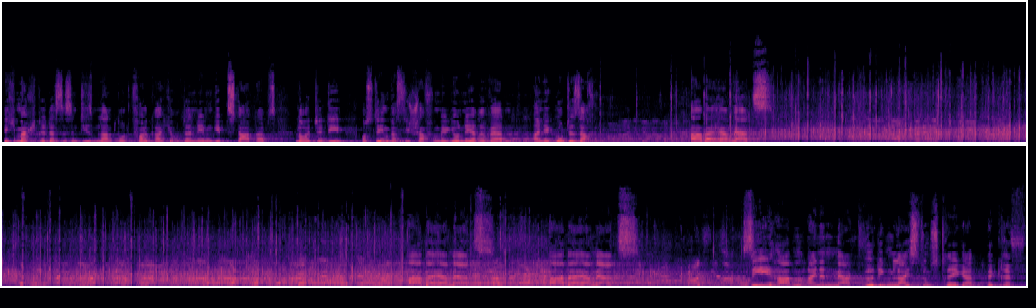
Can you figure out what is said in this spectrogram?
Ich möchte, dass es in diesem Land erfolgreiche Unternehmen gibt, Start-ups, Leute, die aus dem, was sie schaffen, Millionäre werden. Eine gute Sache. Aber Herr Merz, aber Herr Merz, aber Herr Merz, Sie haben einen merkwürdigen Leistungsträgerbegriff.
